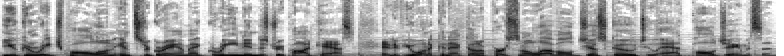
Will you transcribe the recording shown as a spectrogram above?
You can reach Paul on Instagram at Green Industry Podcast. And if you want to connect on a personal level, just go to at Paul Jameson.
